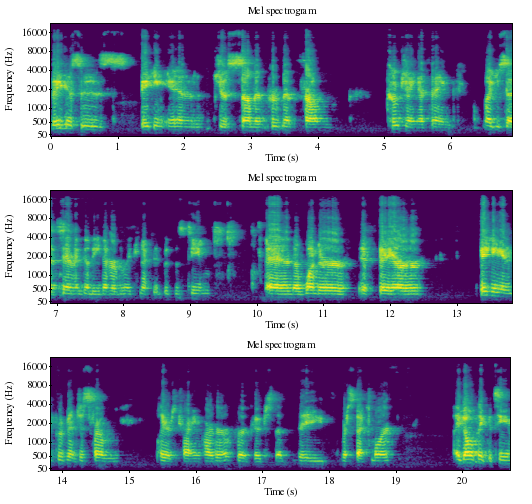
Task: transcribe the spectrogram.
Vegas is baking in just some improvement from coaching. I think, like you said, Stan Van Gundy never really connected with this team, and I wonder if they are baking in improvement just from players trying harder for a coach that they respect more. I don't think the team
